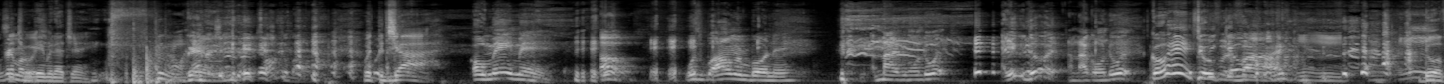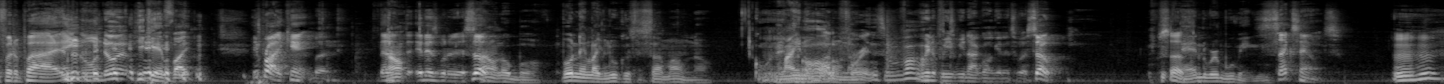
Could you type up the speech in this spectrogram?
My grandmother gave me that chain. I don't have talk about. with the guy. Oh, main man. Oh, What's I don't remember boy name. I'm not even gonna do it. You can do it. I'm not gonna do it. Go ahead. Do it for the vine. Do it for the pie. Ain't gonna do it. He can't fight. He probably can't, but that, it is what it is. So I don't know, boy. Boy name like Lucas or something. I don't know. Lionel. I don't know. friends involved. we we we not gonna get into it. So What's up? And we're moving. sex sounds. Mm-hmm.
